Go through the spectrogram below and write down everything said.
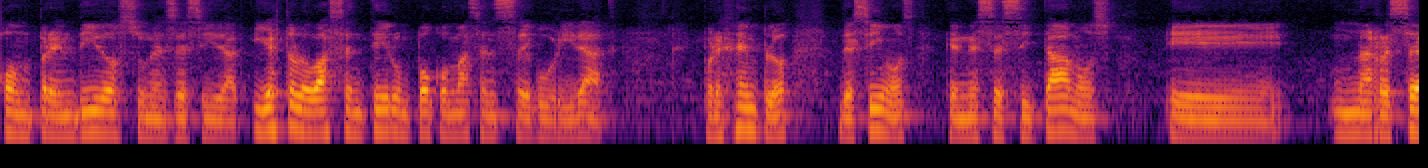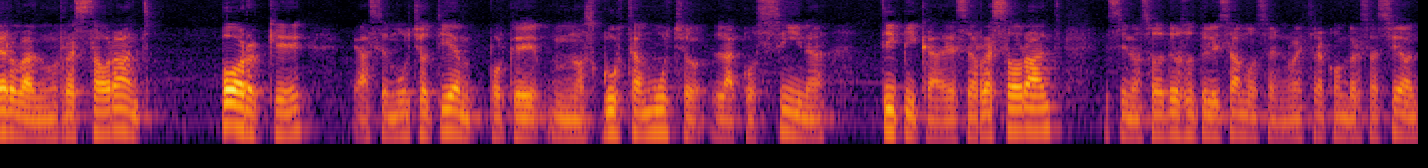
comprendido su necesidad y esto lo va a sentir un poco más en seguridad. Por ejemplo, decimos que necesitamos eh, una reserva en un restaurante porque hace mucho tiempo, porque nos gusta mucho la cocina típica de ese restaurante si nosotros utilizamos en nuestra conversación,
